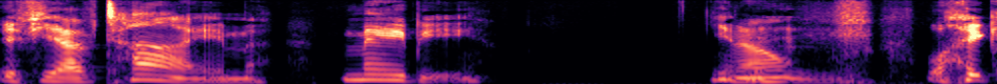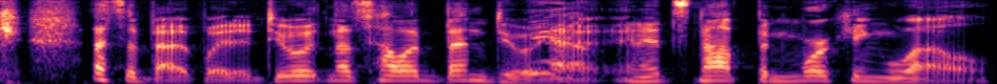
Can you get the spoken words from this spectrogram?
If you have time, maybe. You know, Mhm. like that's a bad way to do it, and that's how I've been doing Yeah. it, and it's not been working well.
